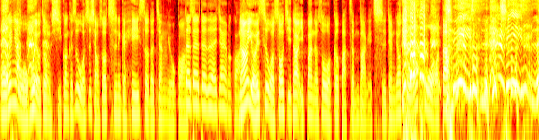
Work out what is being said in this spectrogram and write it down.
我跟你讲，我会有这种习惯。可是我是小时候吃那个黑色的酱油瓜，对对对对，酱油瓜，然后有一次我收集到一半的时候，我哥把整把给吃掉，你知道多火大？气 死气死！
